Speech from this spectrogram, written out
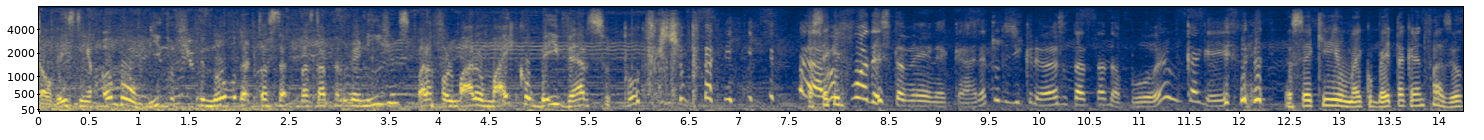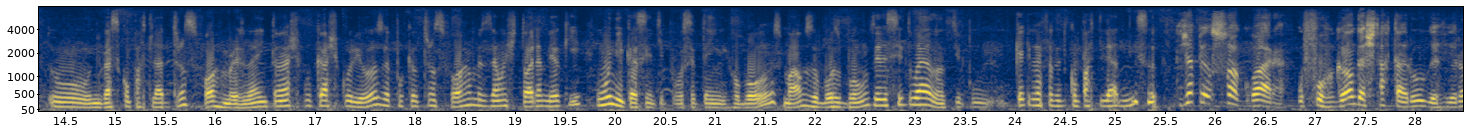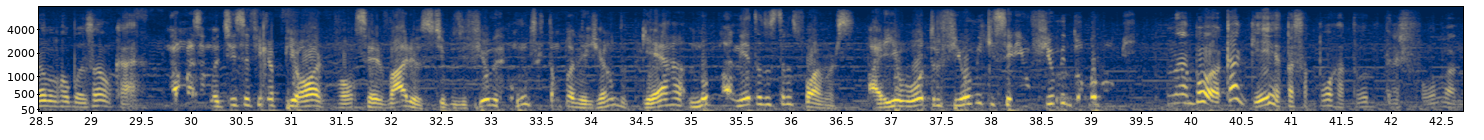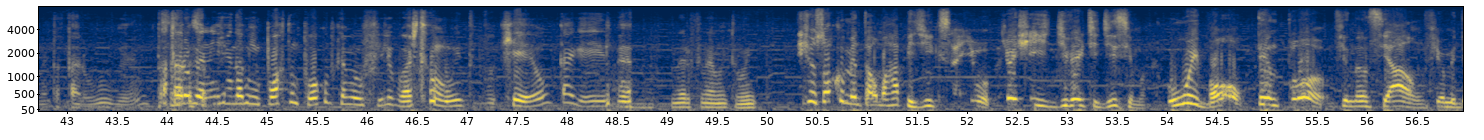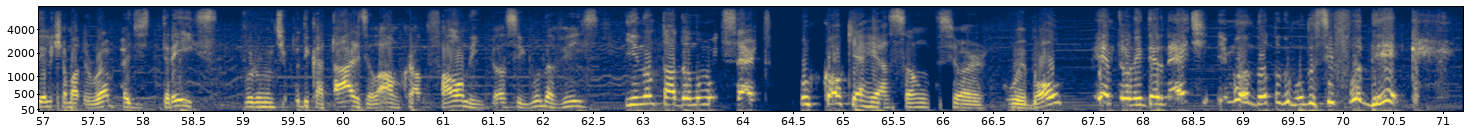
Talvez tenha Bumblebee no filme novo das, das Tartarugas Ninjas para formar o Michael Bay verso. Puta que pariu. Ah, mas que... foda-se também, né, cara? É tudo de criança, tá, tá da boa. Eu caguei. Eu sei que o Michael Bay tá querendo fazer o, o universo compartilhado de Transformers, né? Então eu acho, o que eu acho curioso é porque o Transformers é uma história meio que única, assim. Tipo, você tem robôs maus, robôs bons, eles se duelam. Tipo, o que, é que ele vai fazer de compartilhado nisso? Tu já pensou agora o furgão das tartarugas virando um robôzão, cara? Mas a notícia fica pior. Vão ser vários tipos de filmes. Uns que estão planejando guerra no planeta dos Transformers. Aí o outro filme que seria o filme do Bumblebee. Na boa, caguei pra essa porra toda, Transformer, Tartaruga. Tartaruga Ninja ainda me importa um pouco porque meu filho gosta muito, porque eu caguei, né? O primeiro filme é muito ruim. Deixa eu só comentar uma rapidinho que saiu, que eu achei divertidíssimo. O Weeball tentou financiar um filme dele chamado Rampage 3 por um tipo de catarse lá, um crowdfunding, pela segunda vez, e não tá dando muito certo. O, qual que é a reação do senhor Weebol? Entrou na internet e mandou todo mundo se foder.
